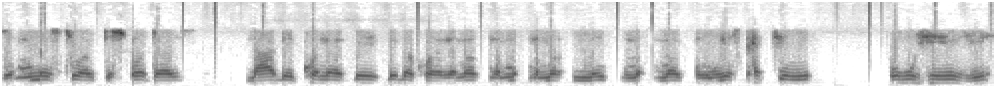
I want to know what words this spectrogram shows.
zo menstrual disorders la bekhona beba khona nama ngesikhathini okuheavy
